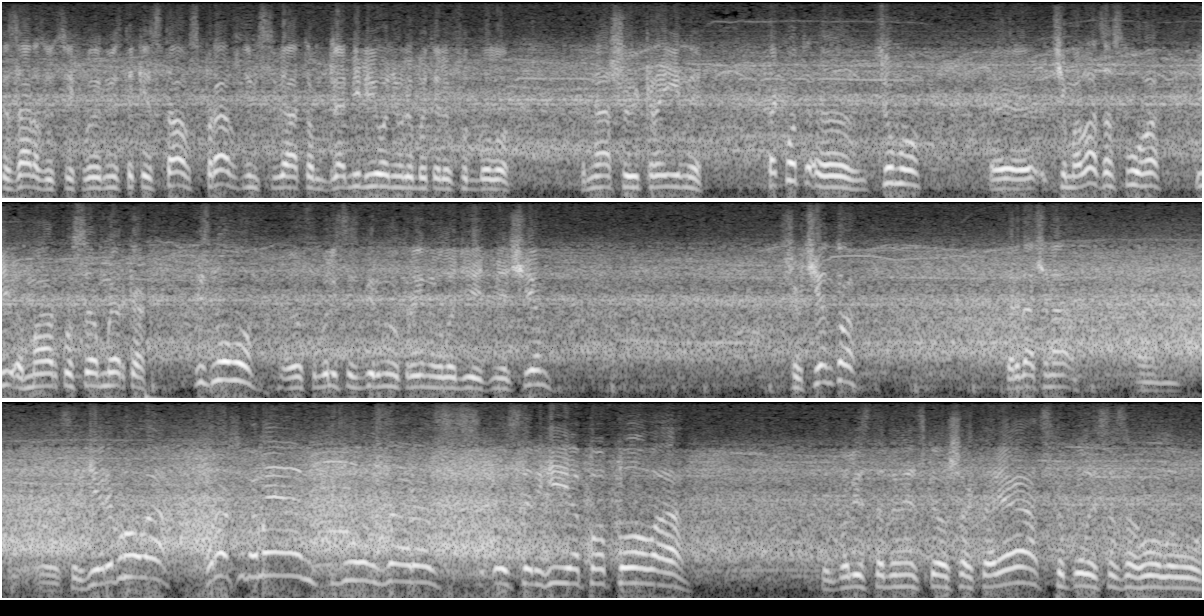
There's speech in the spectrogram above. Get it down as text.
Зараз у цих хвилин таки став справжнім святом для мільйонів любителів футболу нашої країни. Так от е, цьому е, чимала заслуга і Маркуса Мерка. І знову футболісти збірної України володіють м'ячем. Шевченко. Передача на ем, Сергія Реброва. Хороший момент був зараз у Сергія Попова. Футболіста Донецького Шахтаря схопилися за голову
